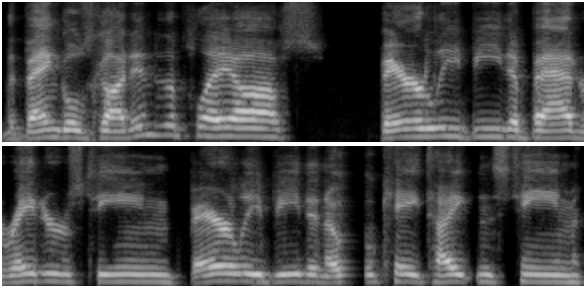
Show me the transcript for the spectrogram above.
the Bengals got into the playoffs, barely beat a bad Raiders team, barely beat an okay Titans team,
